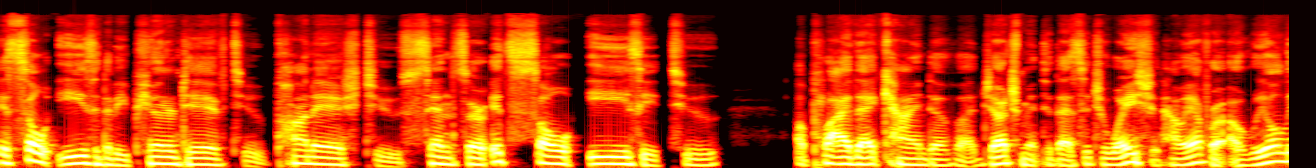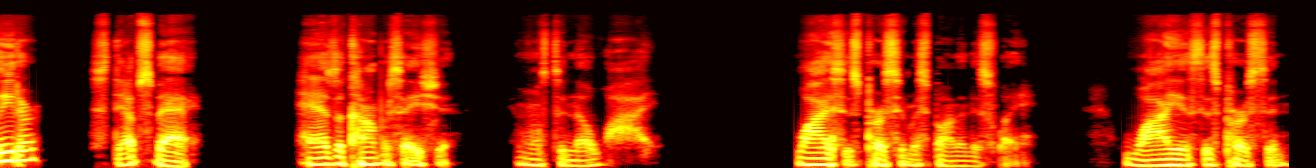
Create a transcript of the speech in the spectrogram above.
it's so easy to be punitive, to punish, to censor. It's so easy to apply that kind of uh, judgment to that situation. However, a real leader steps back, has a conversation, and wants to know why. Why is this person responding this way? Why is this person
